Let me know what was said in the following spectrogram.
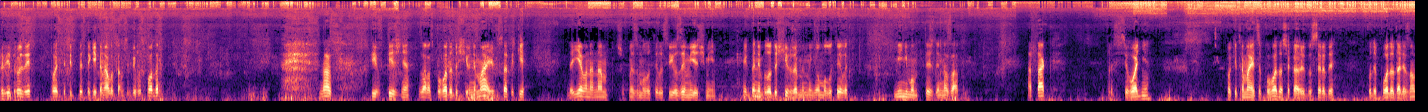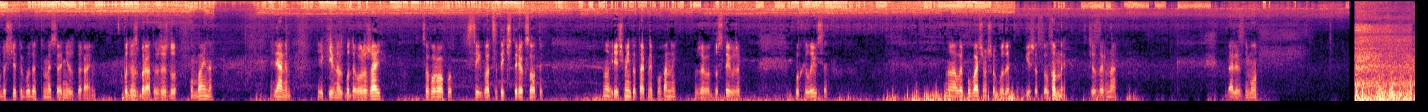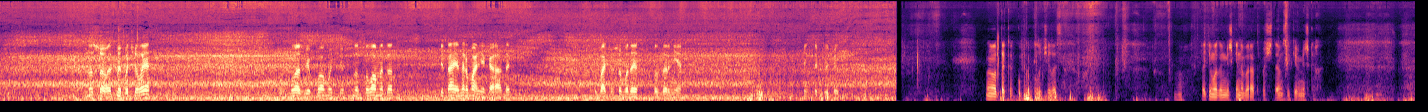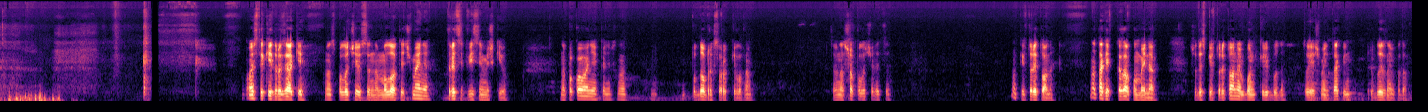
Привіт, друзі, гості, підписники каналу Сам собі господар. У нас пів тижня зараз погода дощів немає, і все-таки дає вона нам, щоб ми замолотили свій озимий ячмінь. Якби не було дощів, вже б ми його молотили мінімум тиждень назад. А так, сьогодні, поки тримається погода, ще кажуть, до середи буде погода, далі знов дощити буде, то ми сьогодні збираємо. Будемо збирати, вже жду комбайна. Глянемо, який в нас буде урожай цього року з цих 24 сотих. Ну, ячмінь то так непоганий, вже от достиг, вже похилився. Ну, але побачимо, що буде більше соломи чи зерна. Далі зніму. Ну що, ось ми почали. З Божою помощью. Ну, соломи то кидає нормальні кагати. Побачимо, що буде по зерні. Кінці включусь. Ну от така кубка вийшла. Ну, Потім будемо мішки набирати, посчитаємо, скільки в мішках. Ось такий, друзяки, у нас вийшов на молот ячменя 38 мішків. Напаковані, звісно, по добрих 40 кг. Це у нас що виходить? Ну, півтори тони. Ну, так як казав комбайнер, що десь півтори тони в бункері буде, то ячмень так він приблизно випадав.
